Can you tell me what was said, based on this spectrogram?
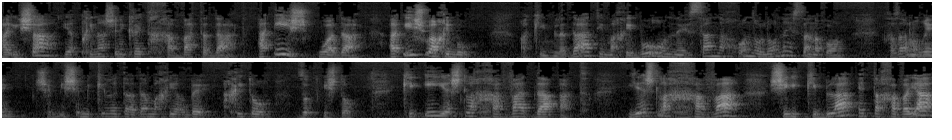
האישה היא הבחינה שנקראת חוות הדעת. האיש הוא הדעת, האיש הוא החיבור. רק אם לדעת אם החיבור נעשה נכון או לא נעשה נכון, חז"ל אומרים שמי שמכיר את האדם הכי הרבה, הכי טוב, זאת אשתו. כי היא יש לה חוות דעת. יש לה חווה שהיא קיבלה את החוויה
